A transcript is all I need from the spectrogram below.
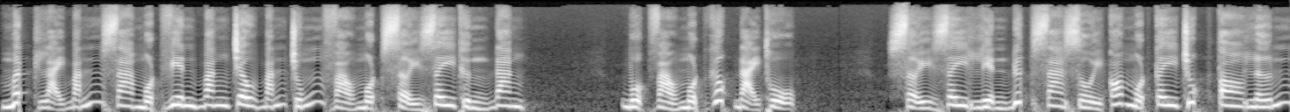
Mất lại bắn ra một viên băng châu bắn trúng vào một sợi dây thừng đăng. Buộc vào một gốc đại thụ. Sợi dây liền đứt ra rồi có một cây trúc to lớn,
